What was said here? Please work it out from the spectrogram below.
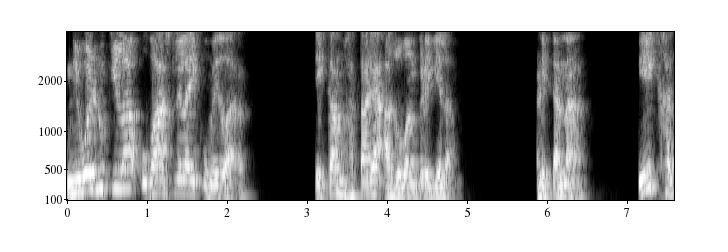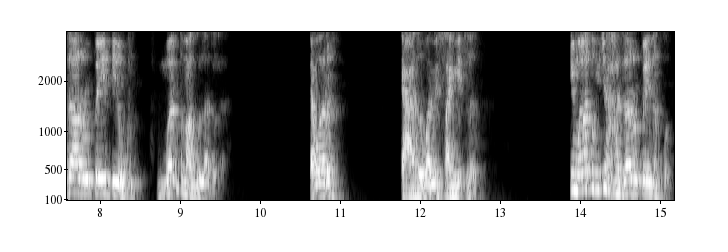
निवडणुकीला उभा असलेला एक उमेदवार एका म्हाताऱ्या आजोबांकडे गेला आणि त्यांना एक हजार रुपये देऊन मत मागू लागला. त्यावर त्या आजोबांनी सांगितलं की मला तुमचे हजार रुपये नकोत.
